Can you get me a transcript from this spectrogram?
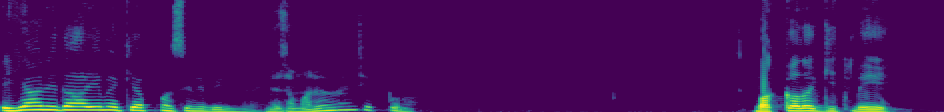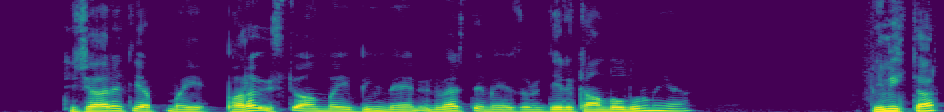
E yani daha yemek yapmasını bilmiyor. Ne zaman öğrenecek bunu? Bakkala gitmeyi, ticaret yapmayı, para üstü almayı bilmeyen üniversite mezunu delikanlı olur mu ya? Bir miktar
